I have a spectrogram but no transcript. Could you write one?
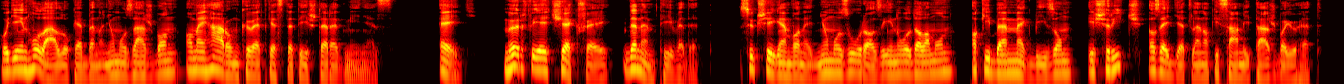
hogy én hol állok ebben a nyomozásban, amely három következtetést eredményez. 1. Murphy egy seggfej, de nem tévedett. Szükségem van egy nyomozóra az én oldalamon, akiben megbízom, és Rich az egyetlen, aki számításba jöhet.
